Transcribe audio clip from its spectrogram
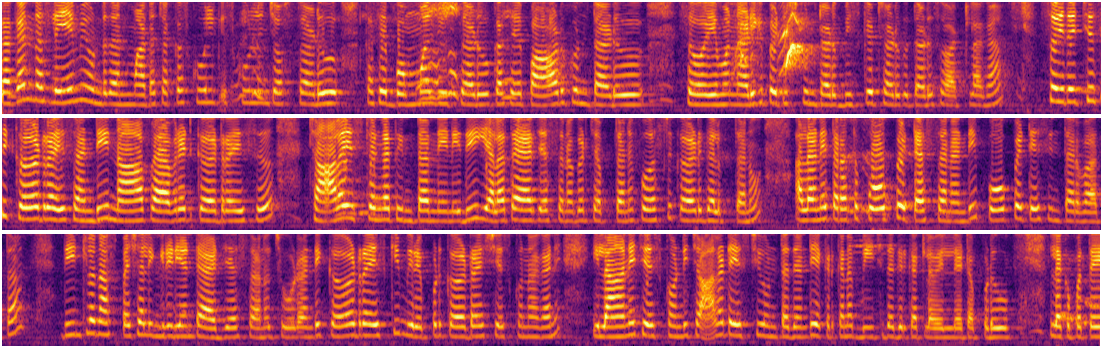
గగన్ అసలు ఏమీ ఉండదు అనమాట చక్క స్కూల్ స్కూల్ నుంచి వస్తాడు. కాసేపు బొమ్మలు చూస్తాడు. కాసేపు ఆడుకుంటాడు. సో ఏమన్నా అడిగి పెట్టించుకుంటాడు. బిస్కెట్స్ అడుగుతాడు. సో అట్లాగా. సో ఇది వచ్చేసి కర్డ్ రైస్ అండి. నా ఫేవరెట్ కర్డ్ రైస్ చాలా ఇష్టంగా తింటాను నేను. ఇది ఎలా తయారు చేస్తానో కూడా చెప్తాను. ఫస్ట్ కర్డ్ కలుపుతాను. అలానే తర్వాత పోపు పెట్టేస్తానండి. పోపు పెట్టేసిన తర్వాత దీంట్లో నా స్పెషల్ ఇంగ్రీడియంట్ యాడ్ చేస్తాను. చూడండి కర్డ్ రైస్కి మీరు ఎప్పుడు కర్డ్ రైస్ చేసుకున్నా కానీ ఇలానే చేసుకోండి. చాలా టేస్టీ ఉంటుందండి. ఎక్కడికైనా బీచ్ దగ్గరికి అట్లా వెళ్ళేటప్పుడు లేకపోతే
